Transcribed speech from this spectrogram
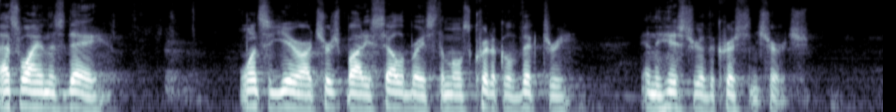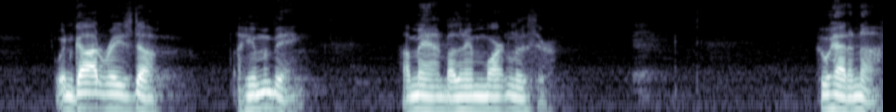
That's why in this day, once a year, our church body celebrates the most critical victory in the history of the Christian church. When God raised up a human being, a man by the name of Martin Luther, who had enough.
